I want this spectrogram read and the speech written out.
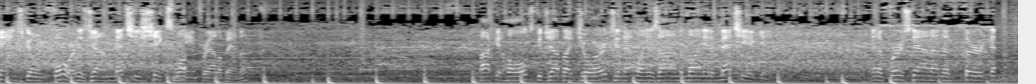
changed going forward as John Metchie shakes one game for Alabama. Pocket holds. Good job by George. And that one is on the money to Metchie again. And a first down on the third down.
